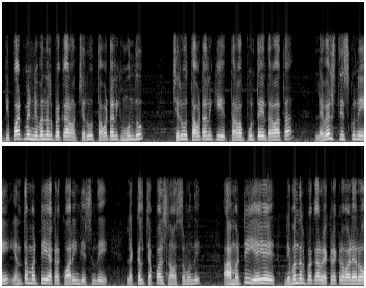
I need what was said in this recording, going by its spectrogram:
డిపార్ట్మెంట్ నిబంధనల ప్రకారం చెరువు తవ్వటానికి ముందు చెరువు తవ్వటానికి తర్వాత పూర్తయిన తర్వాత లెవెల్స్ తీసుకుని ఎంత మట్టి అక్కడ క్వారింగ్ చేసింది లెక్కలు చెప్పాల్సిన అవసరం ఉంది. ఆ మట్టి ఏ ఏ నిబంధనల ప్రకారం ఎక్కడెక్కడ వాడారో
